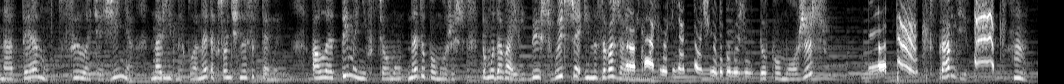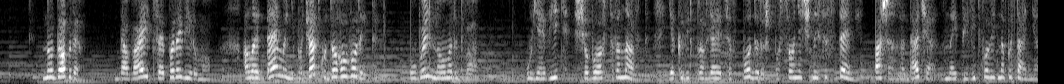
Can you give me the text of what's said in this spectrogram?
на тему сила тяжіння на різних планетах сонячної системи. Але ти мені в цьому не допоможеш. Тому давай йди швидше і не заважай мені. космос я точно допоможу. Допоможеш? Ну так. Справді? Хм. Ну добре, давай це перевіримо. Але дай мені початку договорити. Рубль номер два. Уявіть, що ви астронавт, який відправляється в подорож по сонячній системі. Ваша задача знайти відповідь на питання,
